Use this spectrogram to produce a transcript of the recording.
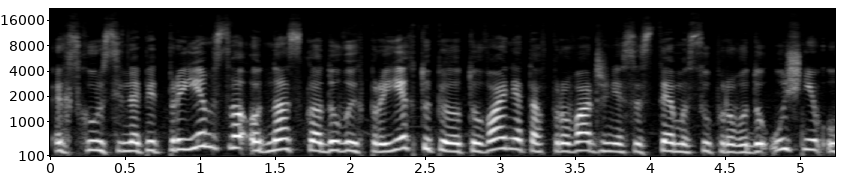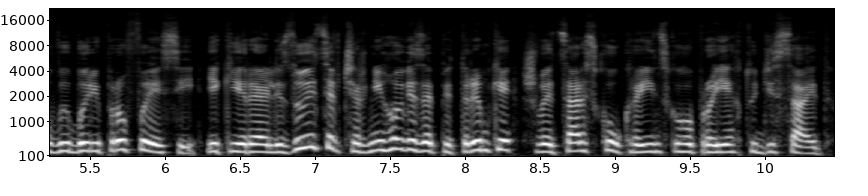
Екскурсії на підприємства одна з складових проєкту пілотування та впровадження системи супроводу учнів у виборі професій, який реалізується в Чернігові за підтримки швейцарсько-українського проєкту Дісайд.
